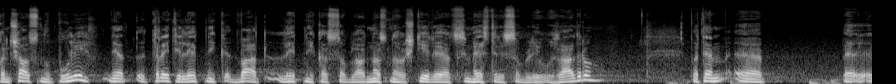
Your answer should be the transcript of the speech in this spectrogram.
Končal sem v Puli, ne, tretji letnik, dva letnika so bila, odnosno štiri semestri so bili v Zadru, potem eh, pe-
